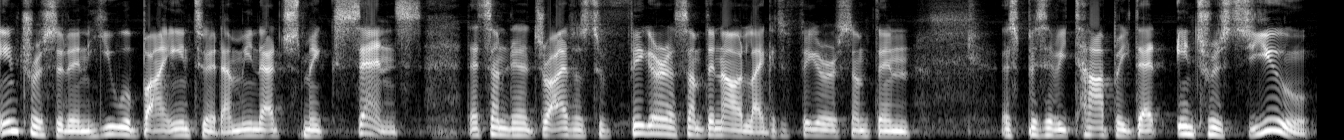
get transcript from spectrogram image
interested in, he will buy into it. I mean, that just makes sense. That's something that drives us to figure something out, like to figure something, a specific topic that interests you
